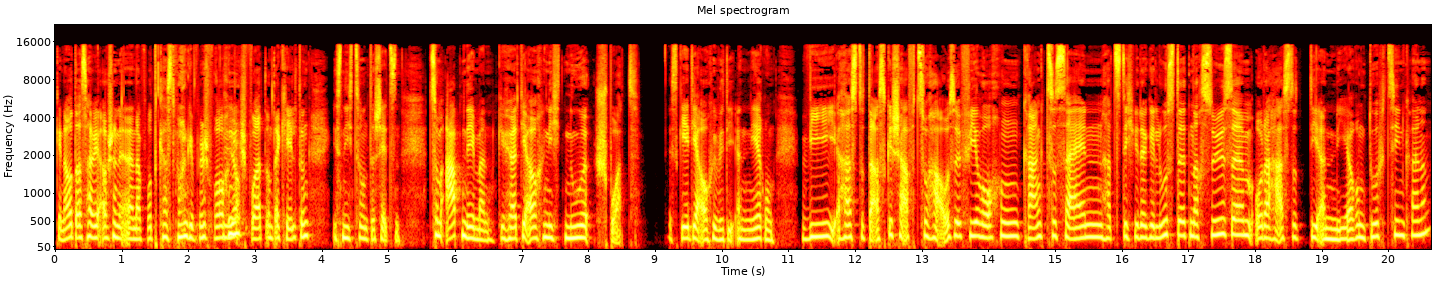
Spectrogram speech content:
Genau das habe ich auch schon in einer Podcast-Folge besprochen. Ja. Sport und Erkältung ist nicht zu unterschätzen. Zum Abnehmen gehört ja auch nicht nur Sport. Es geht ja auch über die Ernährung. Wie hast du das geschafft, zu Hause vier Wochen krank zu sein? Hat es dich wieder gelustet nach Süßem oder hast du die Ernährung durchziehen können?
